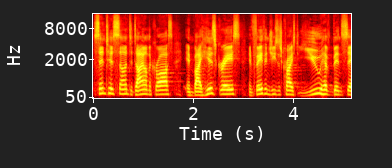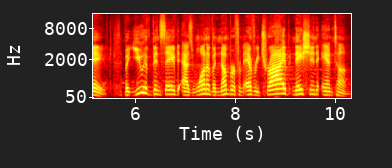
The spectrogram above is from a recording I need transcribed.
sent his son to die on the cross, and by his grace and faith in Jesus Christ, you have been saved. But you have been saved as one of a number from every tribe, nation, and tongue.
